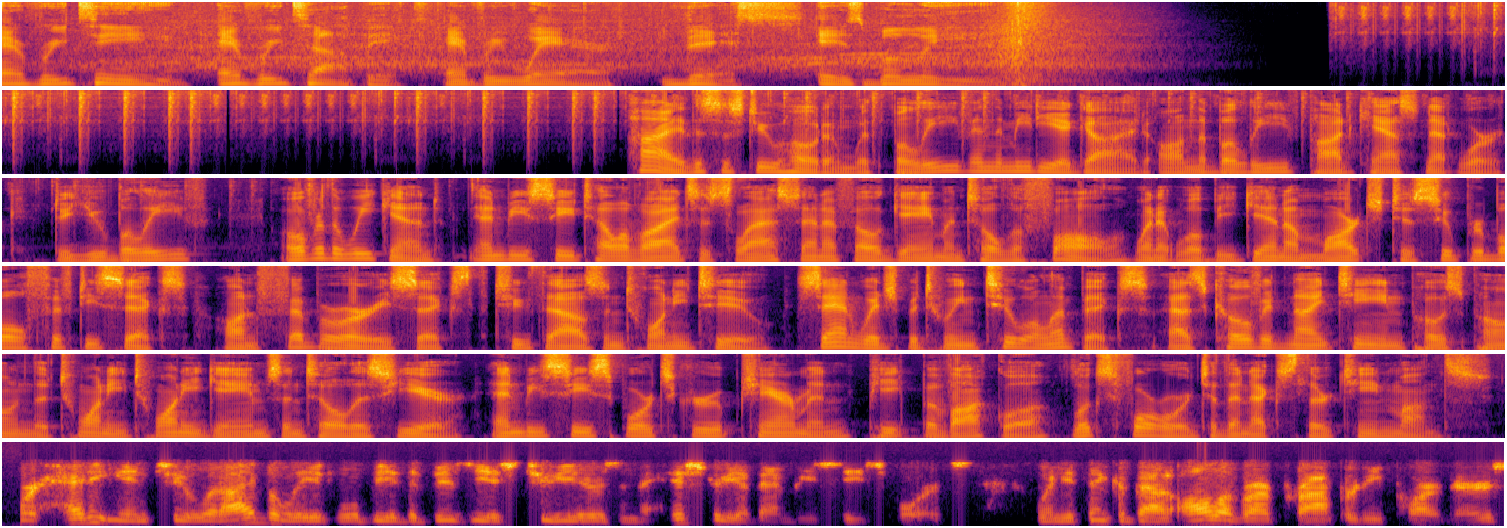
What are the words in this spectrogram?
Every team, every topic, everywhere. This is Bleav. Hi, this is Stu Hothem with Bleav in the Media Guide on the Bleav Podcast Network. Do you believe? Over the weekend, NBC televised its last NFL game until the fall when it will begin a march to Super Bowl 56 on February 6, 2022, sandwiched between two Olympics as COVID 19 postponed the 2020 games until this year. NBC Sports Group Chairman Pete Bevacqua looks forward to the next 13 months. We're heading into what I believe will be the busiest two years in the history of NBC Sports. When you think about all of our property partners,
